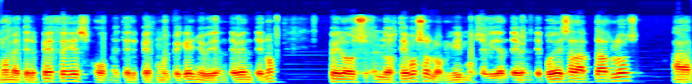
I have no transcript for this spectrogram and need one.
no meter peces o meter pez muy pequeño, evidentemente, ¿no? Pero los cebos son los mismos, evidentemente. Puedes adaptarlos a,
